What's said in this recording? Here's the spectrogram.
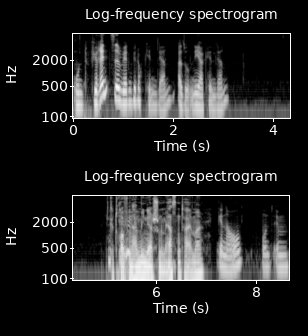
und Firenze werden wir noch kennenlernen, also näher kennenlernen. Getroffen haben wir ihn ja schon im ersten Teil mal. Genau. Und im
